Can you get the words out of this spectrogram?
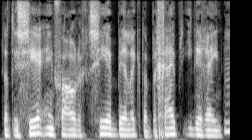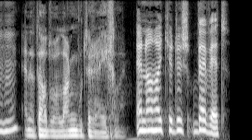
Dat is zeer eenvoudig, zeer billig, dat begrijpt iedereen. Mhm. En dat hadden we lang moeten regelen. En dan had je dus bij wet?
